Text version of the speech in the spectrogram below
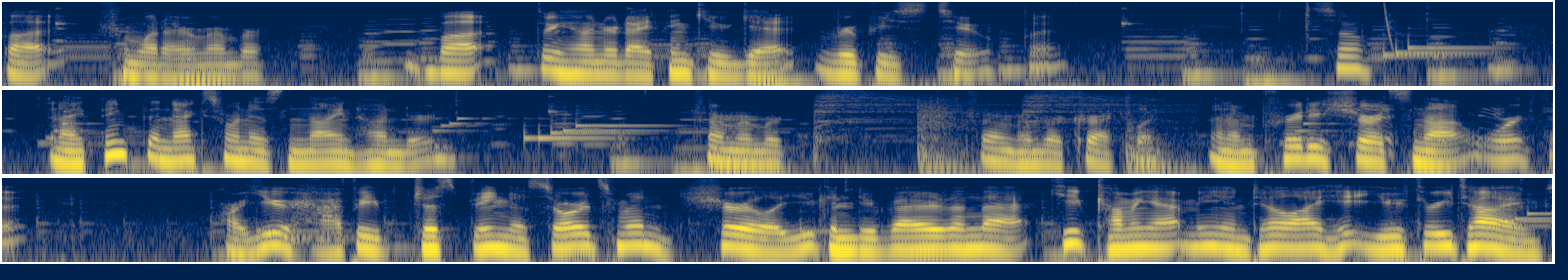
But, from what I remember. But, 300, I think you get rupees too. But, so, and I think the next one is 900. If I remember, if I remember correctly. And I'm pretty sure it's not worth it. Are you happy just being a swordsman? Surely you can do better than that. Keep coming at me until I hit you three times.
